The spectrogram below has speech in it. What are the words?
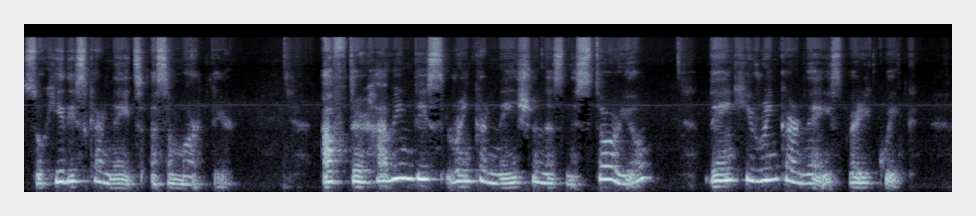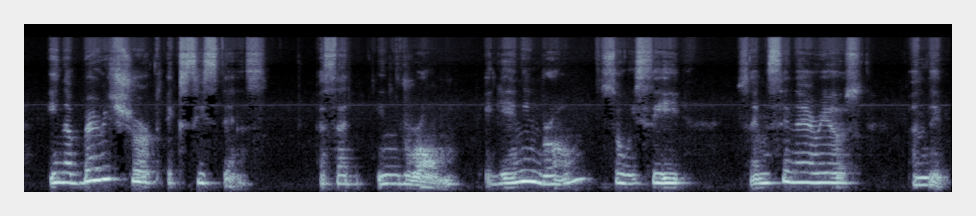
So he discarnates as a martyr. After having this reincarnation as Nestorio, then he reincarnates very quick in a very short existence as a, in Rome, again in Rome. So we see same scenarios and the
